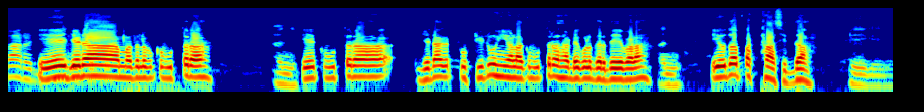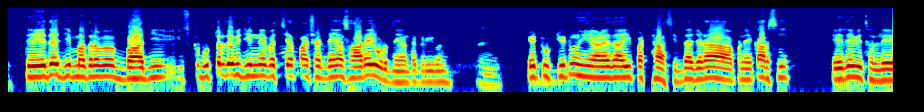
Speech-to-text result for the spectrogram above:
ਘਰ ਇਹ ਜਿਹੜਾ ਮਤਲਬ ਕਬੂਤਰ ਆ ਹਾਂਜੀ। ਇਹ ਕਬੂਤਰ ਆ ਜਿਹੜਾ ਟੁੱਟੀ ਢੂਹੀ ਵਾਲਾ ਕਬੂਤਰ ਆ ਸਾਡੇ ਕੋਲ ਗੁਰਦੇਵ ਵਾਲਾ ਹਾਂਜੀ। ਇਹ ਉਹਦਾ ਪੱਠਾ ਸਿੱਧਾ। ਠੀਕ ਹੈ ਜੀ। ਤੇ ਇਹਦੇ ਜੀ ਮਤਲਬ ਬਾਜੀ ਇਸ ਕਬੂਤਰ ਦੇ ਵੀ ਜਿੰਨੇ ਬੱਚੇ ਆਪਾਂ ਛੱਡੇ ਆ ਸਾਰੇ ਹੀ ਉੜਦੇ ਆ ਤਕਰੀਬਨ। ਹਾਂਜੀ। ਇਹ ਟੁੱਟੀ ਢੂਹੀ ਵਾਲੇ ਦਾ ਹੀ ਪੱਠਾ ਸਿੱਧਾ ਜਿਹੜਾ ਆਪਣੇ ਘਰ ਸੀ ਇਹਦੇ ਵੀ ਥੱਲੇ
